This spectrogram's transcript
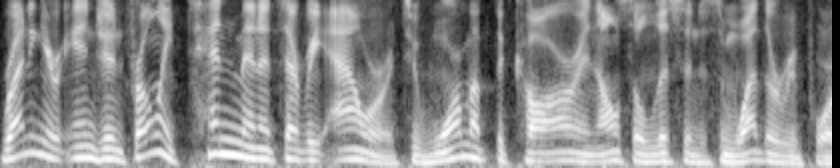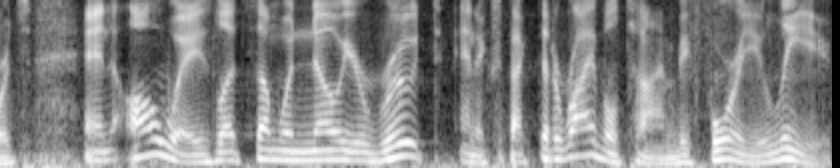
running your engine for only 10 minutes every hour to warm up the car and also listen to some weather reports. And always let someone know your route and expected arrival time before you leave.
